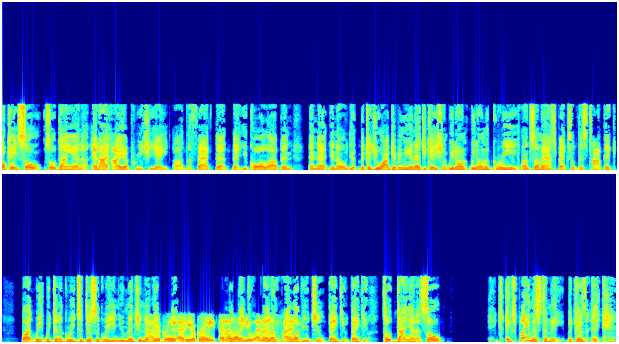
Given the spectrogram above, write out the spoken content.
Okay, so so Diana, and I I appreciate uh, the fact that that you call up and and that you know because you are giving me an education. We don't we don't agree on some aspects of this topic, but we we can agree to disagree. And you mentioned that I agree, that- and you're great, and I love you, and I love you. I love you too. Thank you. Thank you. So Diana, so explain this to me because it,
